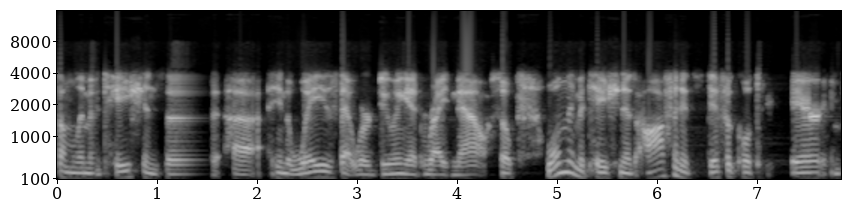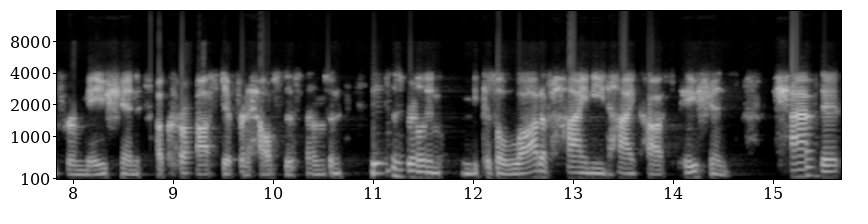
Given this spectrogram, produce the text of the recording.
some limitations uh, uh, in the ways that we're doing it right now. So one limitation is often it's difficult to share information across different health systems. And this is really because a lot of high need, high cost patients have their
